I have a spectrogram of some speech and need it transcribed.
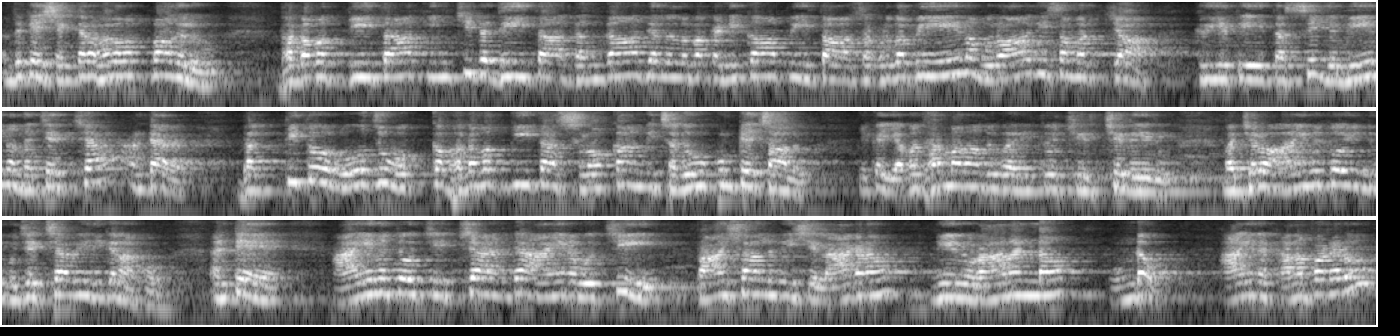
అందుకే శంకర భగవత్పాదులు భగవద్గీత కించిదధీత గంగాజలవ కణికాపీత సకృదపేన మురాది సమర్చ క్రియతే తస్య యమేన నచర్చ అంటారు. భక్తితో రోజు ఒక్క భగవద్గీత శ్లోకాన్ని చదువుకుంటే చాలు. ఇక యమధర్మరాజు గారితో చర్చ లేదు. మధ్యలో ఆయనతో ఇందుకు చర్చా వేదిక నాకు? అంటే ఆయనతో చర్చ అంటే ఆయన వచ్చి పాశాలు వేసి లాగడం నేను రానండం ఉండవు. ఆయన కనపడడు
